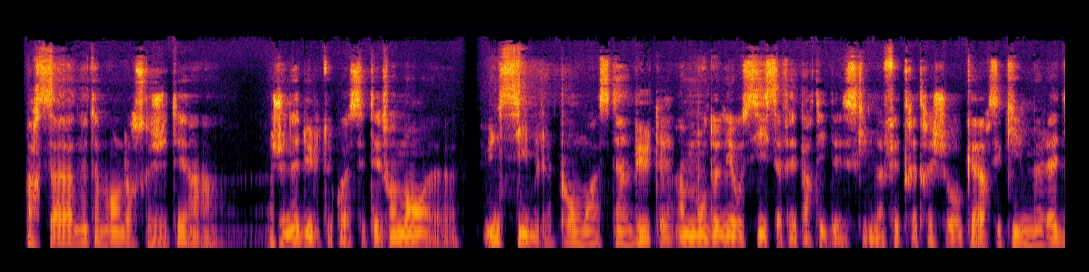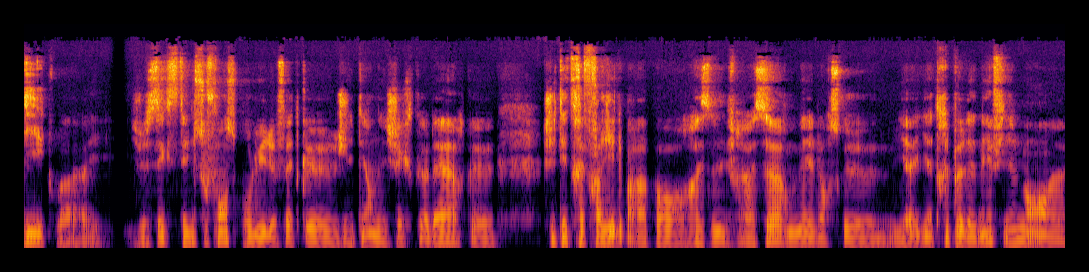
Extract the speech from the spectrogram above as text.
par ça, notamment lorsque j'étais un, un, jeune adulte. Quoi, c'était vraiment une cible pour moi, c'était un but. À un moment donné aussi, ça fait partie de ce qui m'a fait très très chaud au cœur, c'est qu'il me l'a dit, quoi. Je sais que c'était une souffrance pour lui le fait que j'étais en échec scolaire, que j'étais très fragile par rapport au reste de mes frères et sœurs, mais lorsque il y a, y a très peu d'années finalement, euh,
